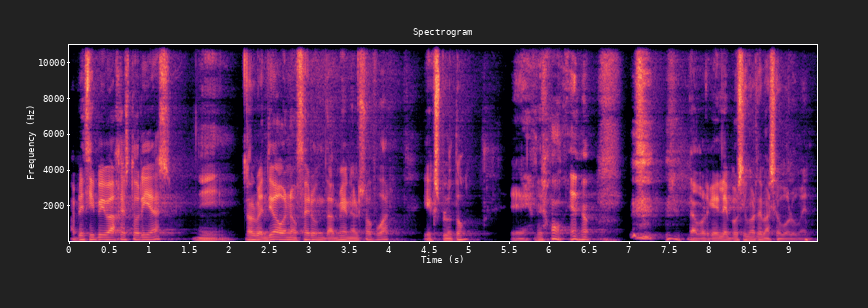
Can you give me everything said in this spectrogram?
Al principio iba a gestorías y nos vendió bueno Ferum también el software y explotó. Eh, pero bueno, no, porque le pusimos demasiado volumen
